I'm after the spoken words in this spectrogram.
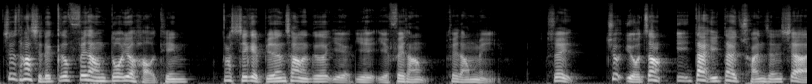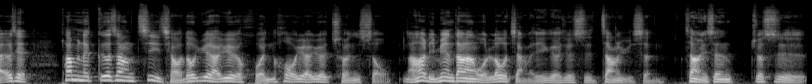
就是他写的歌非常多又好听，那写给别人唱的歌也也也非常非常美，所以就有这样一代一代传承下来，而且他们的歌唱技巧都越来越浑厚，越来越纯熟。然后里面当然我漏讲了一个，就是张雨生，张雨生就是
